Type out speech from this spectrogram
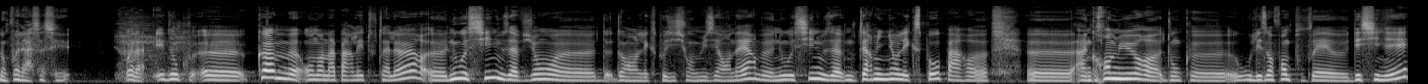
Donc voilà, ça c'est voilà. Et donc, euh, comme on en a parlé tout à l'heure, euh, nous aussi, nous avions, euh, dans l'exposition au musée en herbe, nous aussi, nous, terminions l'expo par un grand mur donc, où les enfants pouvaient dessiner.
